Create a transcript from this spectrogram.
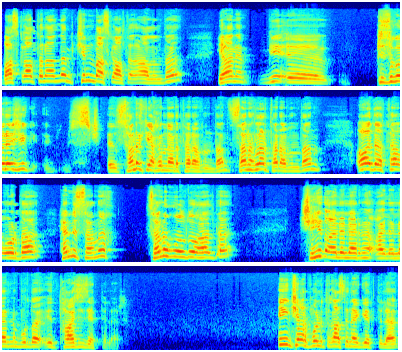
Baskı altına alındı. Kim baskı altına alındı? Yani bir e, psikolojik e, sanık yakınları tarafından, sanıklar tarafından adeta orada hem sanık, sanık olduğu halde şehit ailelerini, ailelerini burada e, taciz ettiler. İnkar politikasına gittiler.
